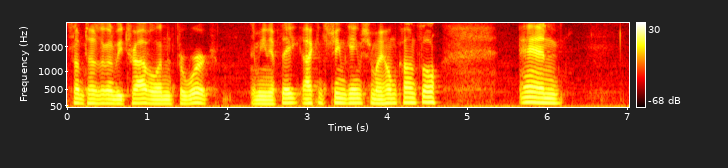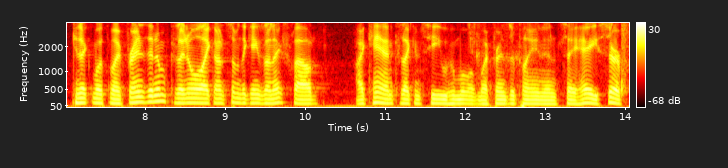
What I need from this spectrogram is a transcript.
sometimes I'm going to be traveling for work. I mean, if they, I can stream games from my home console and connect with my friends in them because I know, like on some of the games on XCloud, I can because I can see who my friends are playing and say, "Hey, Surf,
